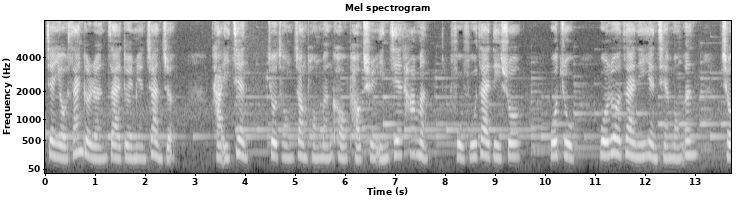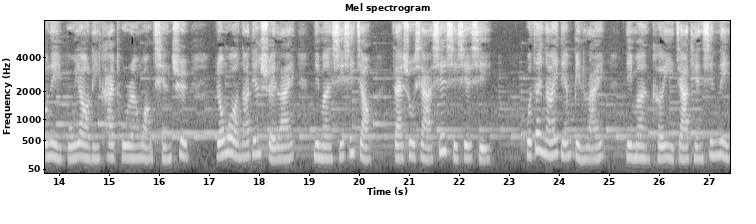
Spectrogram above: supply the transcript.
见有三个人在对面站着。他一见，就从帐篷门口跑去迎接他们。俯伏在地说：“我主，我若在你眼前蒙恩，求你不要离开仆人往前去，容我拿点水来，你们洗洗脚，在树下歇息歇息。我再拿一点饼来，你们可以加添心力，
